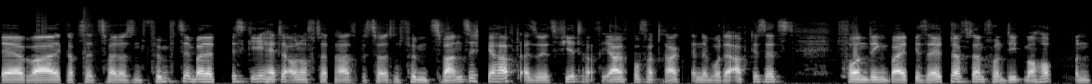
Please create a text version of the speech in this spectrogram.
der war, ich glaube, seit 2015 bei der TSG, hätte auch noch Vertrag bis 2025 gehabt. Also jetzt vier Jahre vor Vertragsende wurde er abgesetzt von den beiden Gesellschaftern von Dietmar Hopp und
